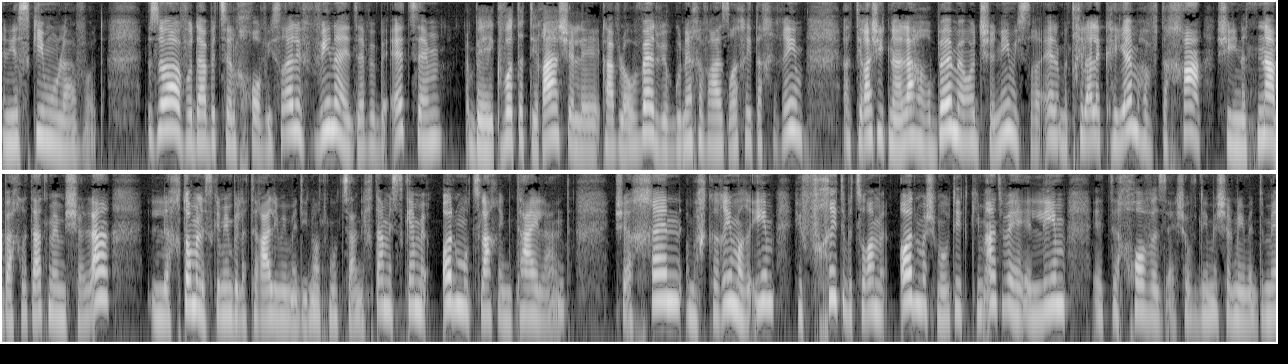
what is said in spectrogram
הן יסכימו לעבוד. זו העבודה בצל חוב. ישראל הבינה את זה, ובעצם בעקבות עתירה של אה, קו לעובד וארגוני חברה אזרחית אחרים, עתירה שהתנהלה הרבה מאוד שנים, ישראל מתחילה לקיים הבטחה שהיא נתנה בהחלטת ממשלה לחתום על הסכמים בילטרליים עם מדינות מוצא. נחתם הסכם מאוד מוצלח עם תאילנד, שאכן המחקרים מראים הפחית בצורה מאוד משמעותית, כמעט והעלים את החוב הזה שעובדים משלמים, את דמי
